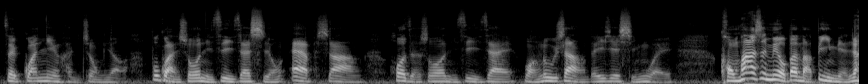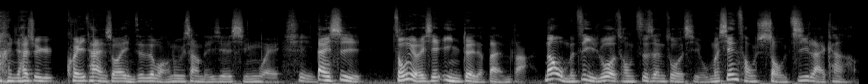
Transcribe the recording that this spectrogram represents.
这观念很重要。不管说你自己在使用 App 上，或者说你自己在网络上的一些行为，恐怕是没有办法避免让人家去窥探说你这是网络上的一些行为。是，但是。总有一些应对的办法。那我们自己如果从自身做起，我们先从手机来看好了。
